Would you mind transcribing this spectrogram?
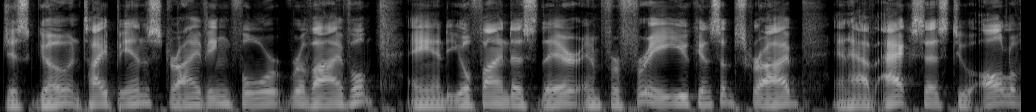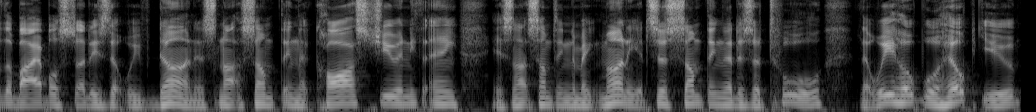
Just go and type in Striving for Revival, and you'll find us there. And for free, you can subscribe and have access to all of the Bible studies that we've done. It's not something that costs you anything, it's not something to make money. It's just something that is a tool that we hope will help you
